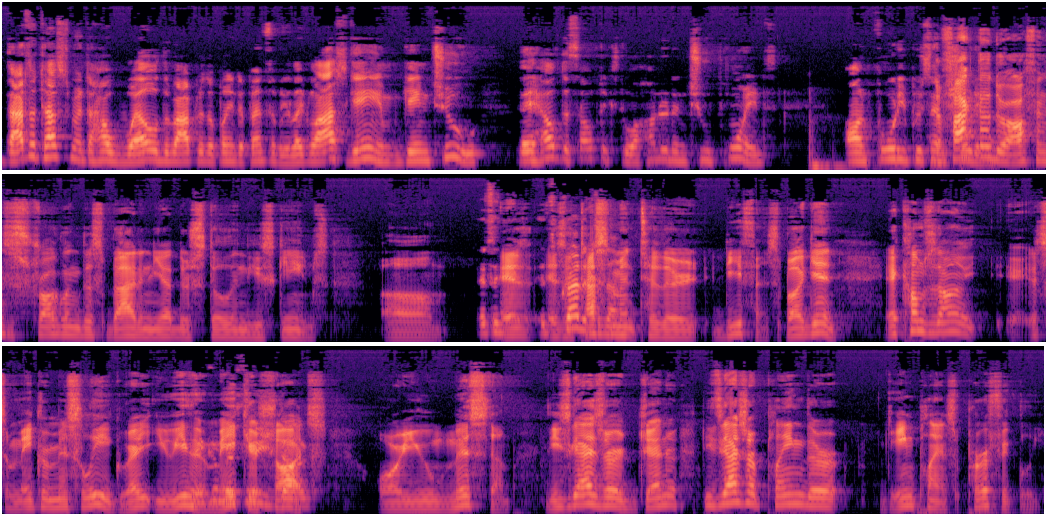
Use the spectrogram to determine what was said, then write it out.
that's a testament to how well the Raptors are playing defensively. Like last game, game two, they held the Celtics to 102 points on 40%. The fact that their offense is struggling this bad and yet they're still in these games um, it's a, is, it's is a testament to, to, their defense. But again, it comes down, it's a make or miss league, right? You either make, make your shots. Doug or you miss them. These guys are gener- These guys are playing their game plans perfectly.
